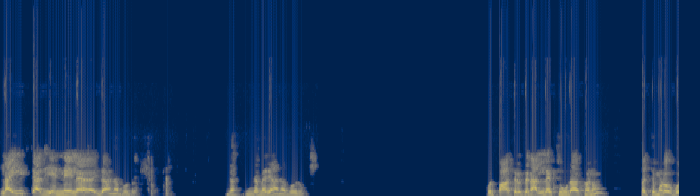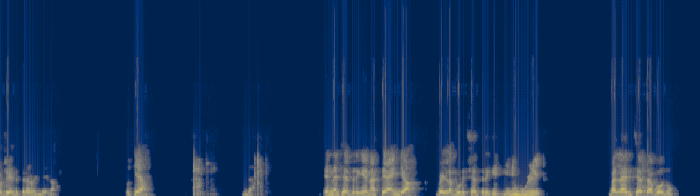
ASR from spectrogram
லைட்டா அது எண்ணெயில இதான போதும். இந்த மாதிரி ஆன போதும். ஒரு பாத்திரத்தை நல்லா சூடாக்கணும். பச்சை மிளகு போட்டு எடுத்துட வேண்டியதுதான். ஓகே இந்த. என்ன சேர்த்துருக்கேன்னா தேங்காய் வெள்ளைப்பூடி சேர்த்திருக்கேன். இனி உள்ளி. பல்லாரி சேர்த்தா போதும்.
